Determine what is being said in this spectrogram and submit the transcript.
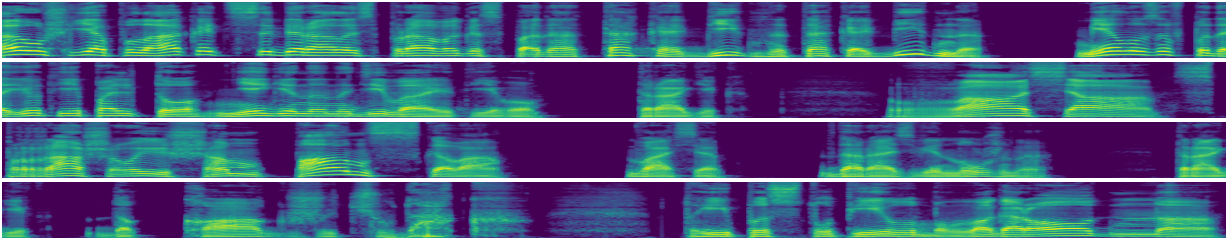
А уж я плакать собиралась, право, господа. Так обидно, так обидно. Мелузов подает ей пальто, Негина надевает его. Трагик. «Вася, спрашивай шампанского!» Вася. «Да разве нужно?» Трагик. «Да как же, чудак! Ты поступил благородно!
